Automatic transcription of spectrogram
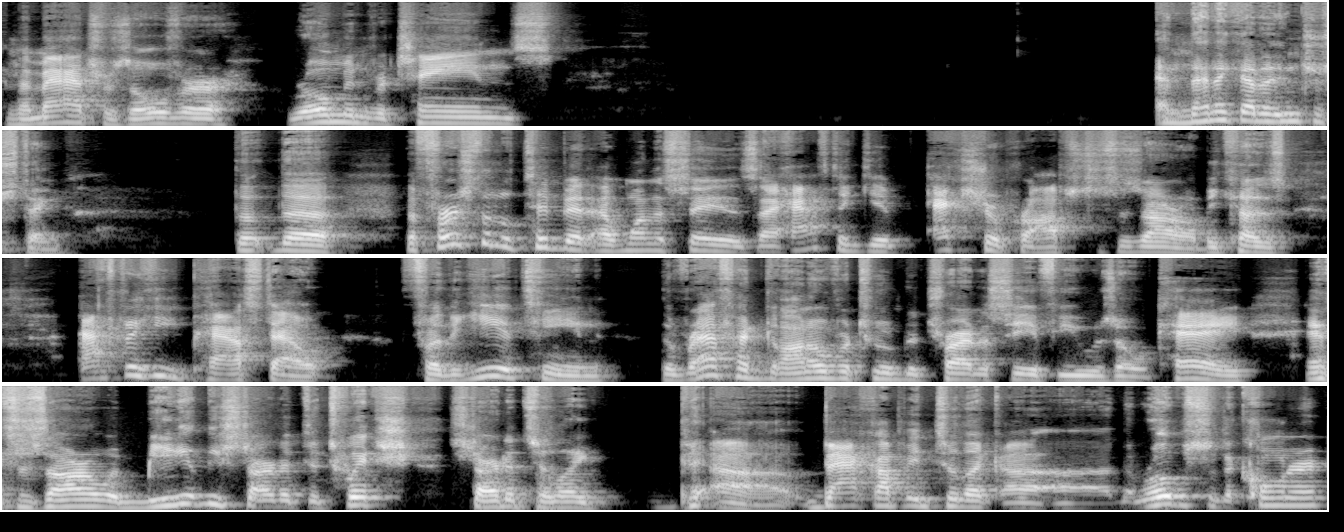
and the match was over. Roman retains. And then it got interesting. The the the first little tidbit I want to say is I have to give extra props to Cesaro because after he passed out for the guillotine, the ref had gone over to him to try to see if he was okay, and Cesaro immediately started to twitch, started to like uh, back up into like uh, uh, the ropes of the corner,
